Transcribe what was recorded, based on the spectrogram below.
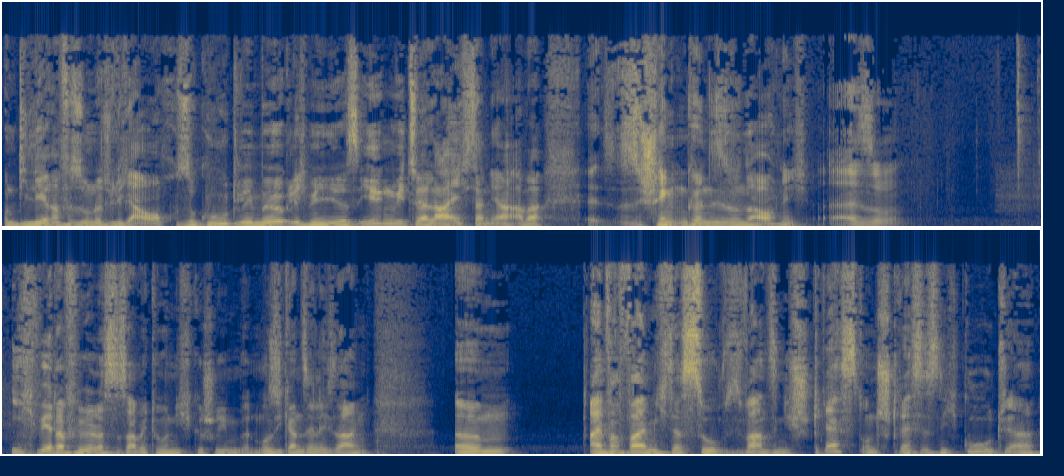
Und die Lehrer versuchen natürlich auch, so gut wie möglich mir das irgendwie zu erleichtern, ja, aber äh, schenken können sie es uns auch nicht. Also, ich wäre dafür, dass das Abitur nicht geschrieben wird, muss ich ganz ehrlich sagen. Ähm, einfach weil mich das so wahnsinnig stresst und Stress ist nicht gut, ja.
